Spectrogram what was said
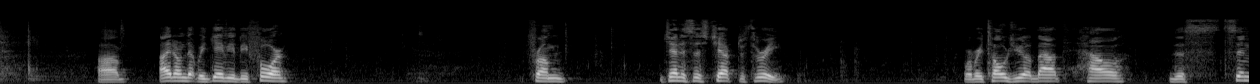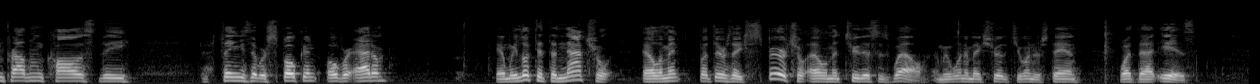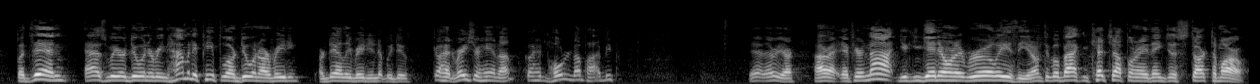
uh, item that we gave you before from Genesis chapter 3, where we told you about how the sin problem caused the things that were spoken over Adam. And we looked at the natural element, but there's a spiritual element to this as well. And we want to make sure that you understand what that is. But then, as we are doing a reading, how many people are doing our reading, our daily reading that we do? Go ahead, raise your hand up. Go ahead and hold it up high. Yeah, there we are. Alright, if you're not, you can get on it real easy. You don't have to go back and catch up on anything, just start tomorrow.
